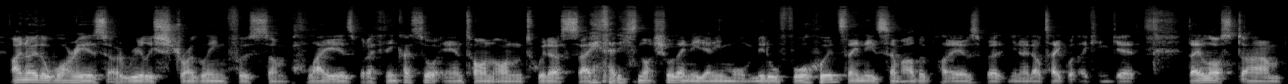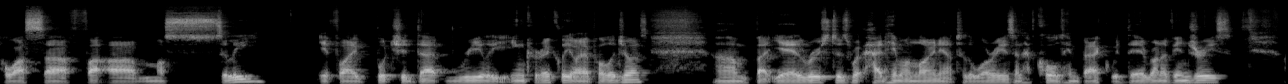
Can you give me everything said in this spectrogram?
I know the Warriors are really struggling for some players, but I think I saw Anton on Twitter say that he's not sure they need any more middle forwards. They need some other players, but you know they'll take what they can get. They lost um, Poasa Fa'a If I butchered that really incorrectly, I apologize. Um, but yeah, the Roosters had him on loan out to the Warriors and have called him back with their run of injuries.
